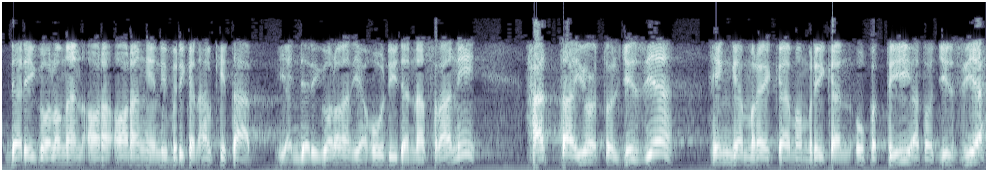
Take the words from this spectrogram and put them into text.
dari golongan orang-orang yang diberikan Alkitab yang dari golongan Yahudi dan Nasrani hatta yu'tul jizyah hingga mereka memberikan upeti atau jizyah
